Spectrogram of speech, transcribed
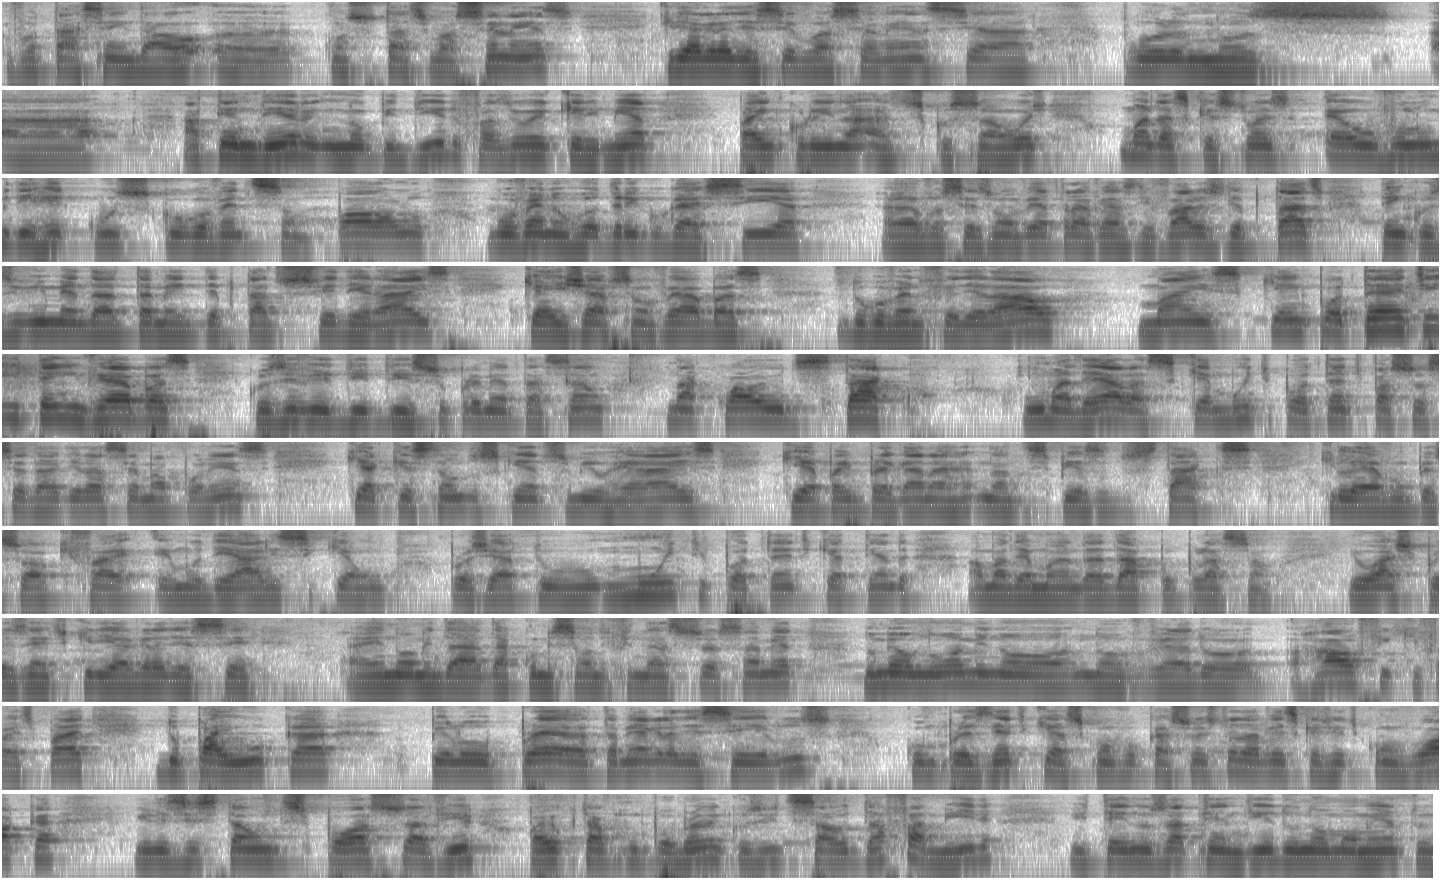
votassem dar uh, consultasse Vossa Excelência. Queria agradecer Vossa Excelência por nos uh, atender no pedido, fazer o requerimento para incluir na discussão hoje. Uma das questões é o volume de recursos que o governo de São Paulo, o governo Rodrigo Garcia, Uh, vocês vão ver através de vários deputados, tem inclusive emendado também deputados federais, que aí já são verbas do governo federal, mas que é importante e tem verbas, inclusive de, de suplementação, na qual eu destaco uma delas, que é muito importante para a sociedade iracemapolense, que é a questão dos 500 mil reais, que é para empregar na, na despesa dos táxis que levam o pessoal que faz hemodiálise, que é um projeto muito importante que atenda a uma demanda da população. Eu acho, presidente, queria agradecer em nome da, da Comissão de Finanças e Orçamento, no meu nome, no, no vereador Ralph, que faz parte, do Paiuca, pelo pré, também agradecê-los como presidente, que as convocações, toda vez que a gente convoca, eles estão dispostos a vir. O Paiuca estava com problema, inclusive, de saúde da família, e tem nos atendido no momento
